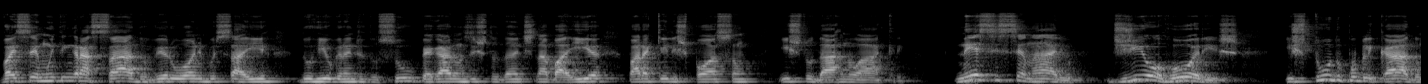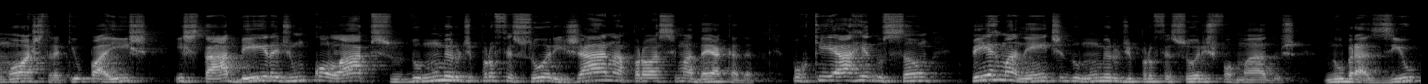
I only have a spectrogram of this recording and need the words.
Vai ser muito engraçado ver o ônibus sair do Rio Grande do Sul, pegar uns estudantes na Bahia para que eles possam estudar no Acre. Nesse cenário de horrores, estudo publicado mostra que o país está à beira de um colapso do número de professores já na próxima década, porque há redução permanente do número de professores formados no Brasil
